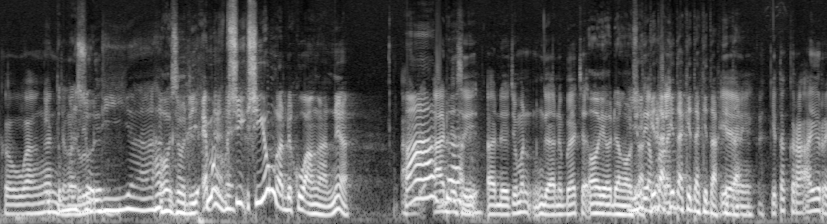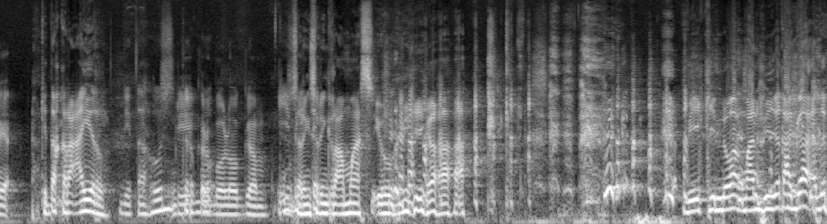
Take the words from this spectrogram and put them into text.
Keuangan Itu jangan mah dulu zodiak. Oh, zodi. Emang si Sio nggak ada keuangannya? Ada, ada sih, ada cuman nggak ada baca. Oh ya udah nggak usah. Itu yang Kita, paling- kita kita kita Iya kita nih, kita kera air ya kita kera air. Di tahun di kerbo. kerbologam. Sering-sering keramas. Yuk. Iya. Bikin doang mandinya kagak tuh.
